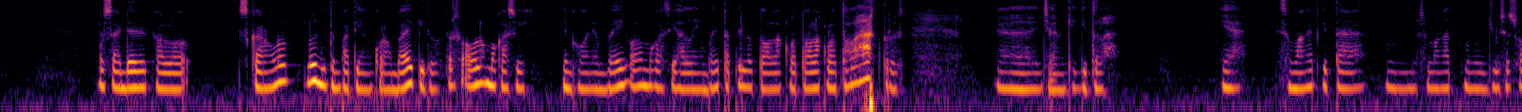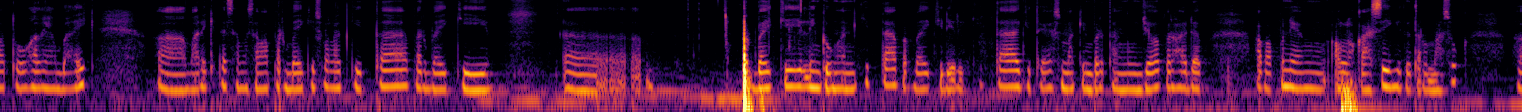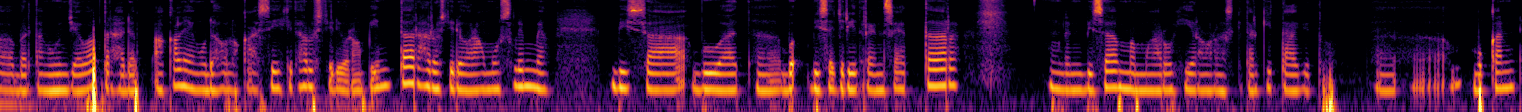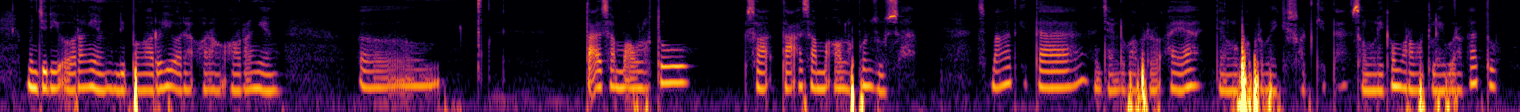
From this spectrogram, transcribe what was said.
Lo sadar kalau sekarang lo lo di tempat yang kurang baik gitu. Terus Allah mau kasih lingkungan yang baik Allah mau kasih hal yang baik tapi lo tolak lo tolak lo tolak terus. Ya, jangan kayak gitulah. Ya semangat kita hmm, semangat menuju sesuatu hal yang baik. Uh, mari kita sama-sama perbaiki sholat kita perbaiki uh, perbaiki lingkungan kita perbaiki diri kita gitu ya. Semakin bertanggung jawab terhadap apa pun yang Allah kasih gitu termasuk uh, bertanggung jawab terhadap akal yang udah Allah kasih. Kita harus jadi orang pintar harus jadi orang muslim yang bisa buat bisa jadi trendsetter dan bisa memengaruhi orang-orang sekitar kita gitu. Uh, bukan menjadi orang yang dipengaruhi oleh orang-orang yang uh, taat sama Allah tuh taat sama Allah pun susah. Semangat kita. Jangan lupa berdoa ya. Jangan lupa perbaiki sholat kita. Assalamualaikum warahmatullahi wabarakatuh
